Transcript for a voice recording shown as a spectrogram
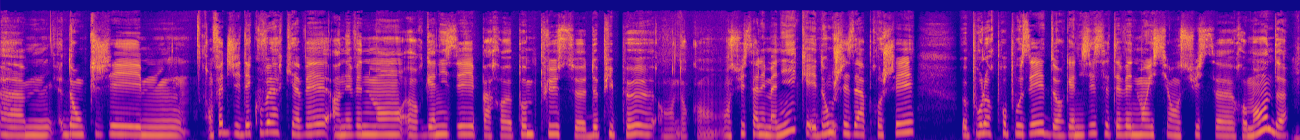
Euh, donc, j'ai, en fait, j'ai découvert qu'il y avait un événement organisé par euh, Pomme Plus euh, depuis peu, en, donc en, Suisse alémanique, et donc je les ai approchés euh, pour leur proposer d'organiser cet événement ici en Suisse romande. Mhm.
